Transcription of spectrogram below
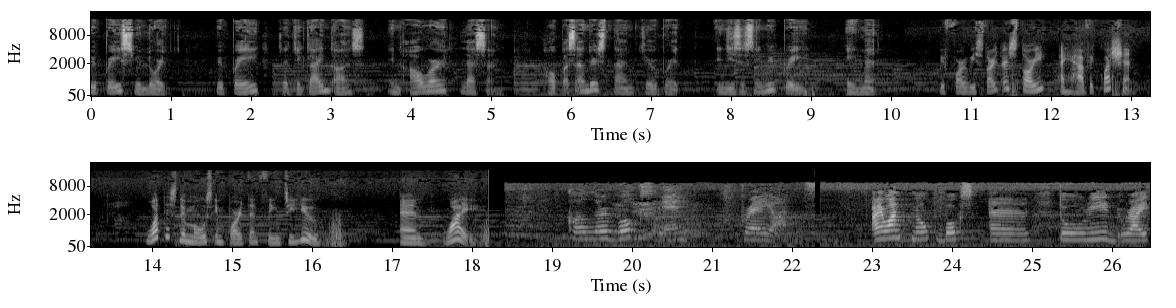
We praise you, Lord. We pray that you guide us in our lesson. Help us understand your word. In Jesus' name we pray. Amen. Before we start our story, I have a question. What is the most important thing to you? And why? color books and crayons. I want notebooks and to read, write,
